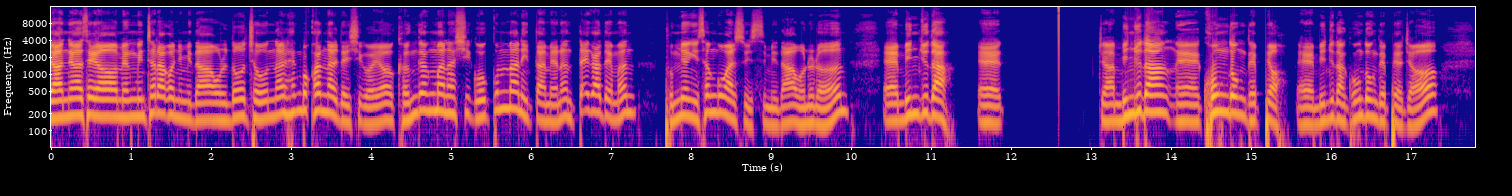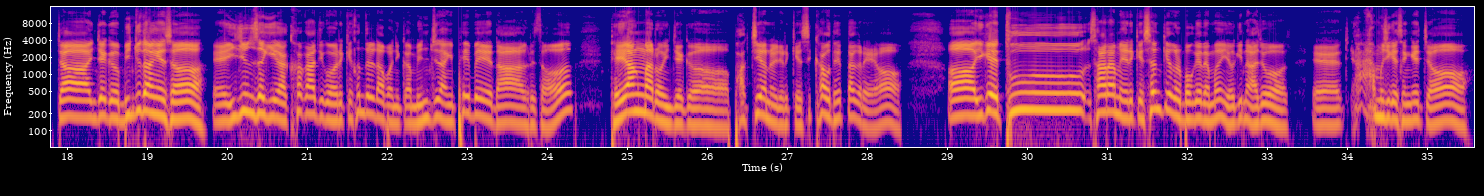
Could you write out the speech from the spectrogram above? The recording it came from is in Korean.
자, 안녕하세요. 명민철 학원입니다. 오늘도 좋은 날, 행복한 날 되시고요. 건강만 하시고 꿈만 있다면은 때가 되면 분명히 성공할 수 있습니다. 오늘은 에, 민주당 에, 자, 민주당 에, 공동 대표, 에, 민주당 공동 대표죠. 자, 이제 그 민주당에서 에, 이준석이가 커가지고 이렇게 흔들다 보니까 민주당이 패배다. 그래서 대항마로 이제 그 박지원을 이렇게 스카우트 했다 그래요. 어 이게 두 사람의 이렇게 성격을 보게 되면 여기는 아주 에, 야무지게 생겼죠.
